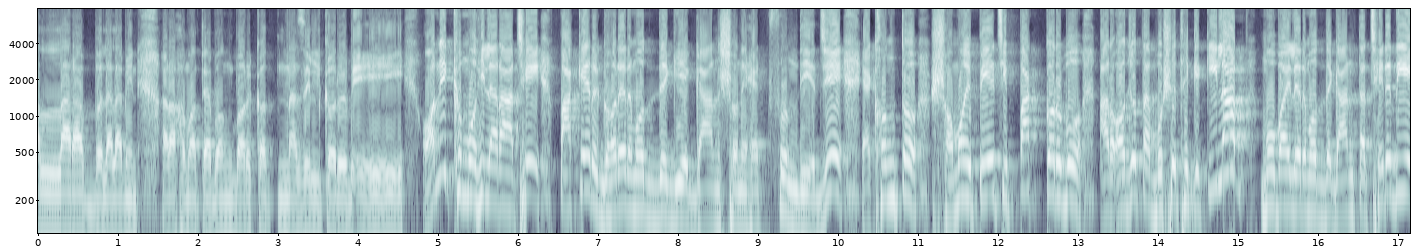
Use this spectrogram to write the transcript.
আল্লাহ রাব্বুল আলামিন রহমত এবং বরকত নাজিল করবে। অনেক মহিলারা আছে পাকের ঘরের মধ্যে গিয়ে গান শোনে, হেডফোন দিয়ে যে, এখন তো সময় পেয়েছি, পাক করব। আর অযথা বসে থেকে কি লাভ? মোবাইলের মধ্যে গানটা ছেড়ে দিয়ে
